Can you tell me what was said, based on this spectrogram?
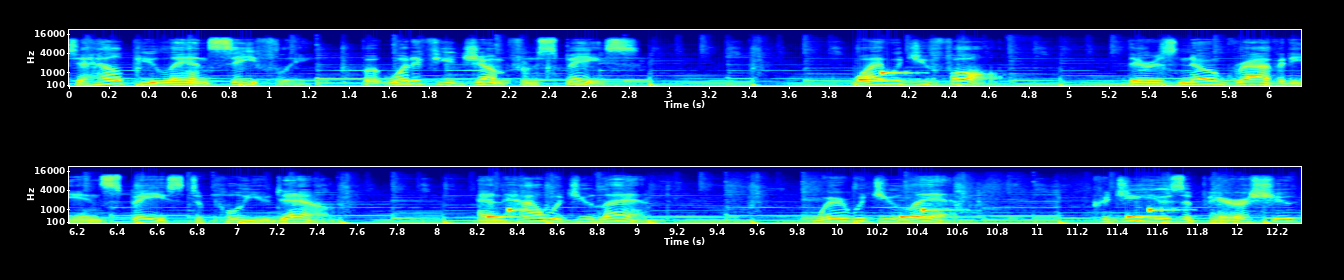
to help you land safely, but what if you jump from space? Why would you fall? There is no gravity in space to pull you down. And how would you land? Where would you land? Could you use a parachute?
